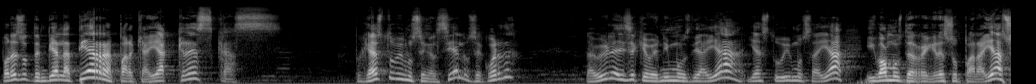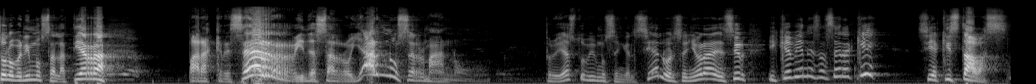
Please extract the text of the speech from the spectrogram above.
Por eso te envía a la tierra, para que allá crezcas. Porque ya estuvimos en el cielo, ¿se acuerda? La Biblia dice que venimos de allá, ya estuvimos allá y vamos de regreso para allá. Solo venimos a la tierra para crecer y desarrollarnos, hermano. Pero ya estuvimos en el cielo. El Señor a decir, ¿y qué vienes a hacer aquí? si aquí estabas?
